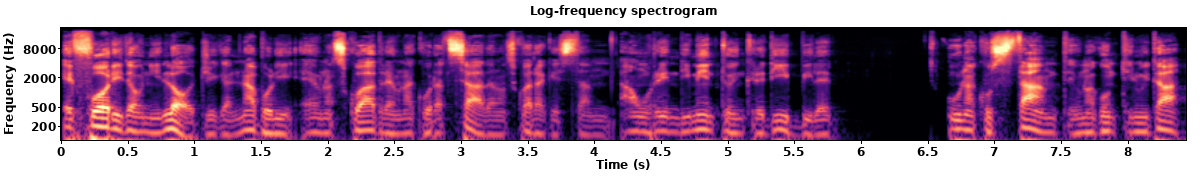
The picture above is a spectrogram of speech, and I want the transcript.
è fuori da ogni logica, il Napoli è una squadra, è una corazzata, una squadra che sta, ha un rendimento incredibile, una costante, una continuità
